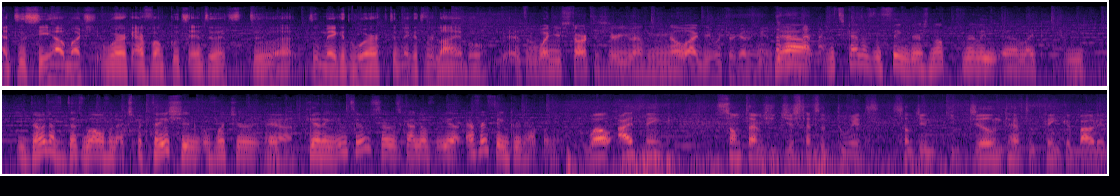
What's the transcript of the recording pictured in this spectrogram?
And to see how much work everyone puts into it to, uh, to make it work, to make it reliable. When you start this year, you have no idea what you're getting into. Yeah, that's kind of the thing. There's not really uh, like, you, you, don't have that well of an expectation of what you're yeah. getting into. So it's kind of, yeah, everything could happen. Well, I think sometimes you just have to do it. Something you don't have to think about it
